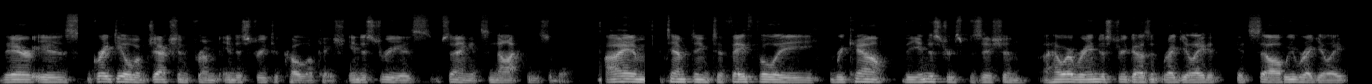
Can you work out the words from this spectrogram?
There is a great deal of objection from industry to co-location. Industry is saying it's not feasible. I am attempting to faithfully recount the industry's position. However, industry doesn't regulate it itself. We regulate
